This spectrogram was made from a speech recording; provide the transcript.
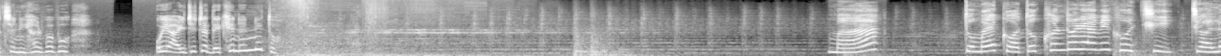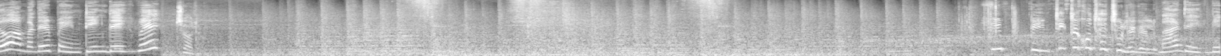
আচ্ছা নিহার বাবু ওই আইডিটা দেখে নেননি তো? মা তোমায় কতক্ষণ ধরে আমি খুঁজছি? চলো আমাদের পেন্টিং দেখবে। চলো। পেন্টিংটা কোথায় চলে গেল? মা দেখবে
